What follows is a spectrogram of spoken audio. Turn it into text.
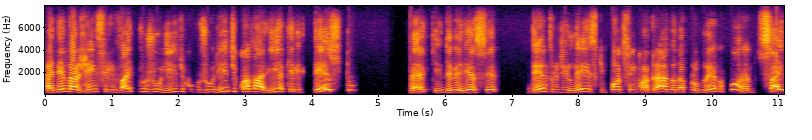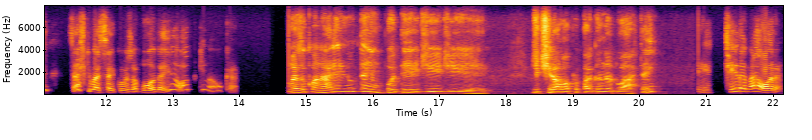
aí dentro da agência ele vai para o jurídico, o jurídico avalia aquele texto, né, que deveria ser dentro de leis que pode ser enquadrado ou dar problema, porra, sai, você acha que vai sair coisa boa daí? É óbvio que não, cara. Mas o Conar ele não tem o poder de, de, de tirar uma propaganda do ar, tem? Ele tira na hora.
